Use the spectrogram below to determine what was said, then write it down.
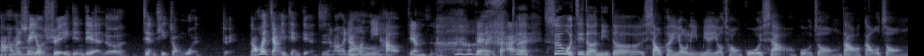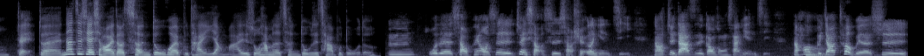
然后他们是有学一点点的简体中文，对，然后会讲一点点，就是他们会讲说你好这样子，对，很可爱。对，所以我记得你的小朋友里面有从国小、国中到高中，对对，那这些小孩的程度会不太一样吗？还是说他们的程度是差不多的？嗯，我的小朋友是最小是小学二年级，然后最大是高中三年级。然后比较特别的是，嗯、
